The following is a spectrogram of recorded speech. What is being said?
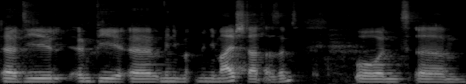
äh, die irgendwie äh, Minim Minimalstaatler sind. Und ähm,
